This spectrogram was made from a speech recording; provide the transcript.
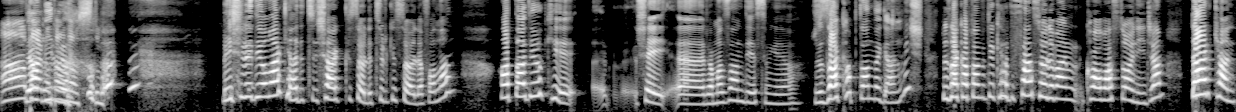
Aa Ben pardon bilmiyorum. tamam sustum. Beşir'e diyorlar ki hadi şarkı söyle, türkü söyle falan. Hatta diyor ki şey e, Ramazan diye isim geliyor. Rıza Kaptan da gelmiş. Rıza Kaptan da diyor ki hadi sen söyle ben Kovas'ta oynayacağım. Derken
